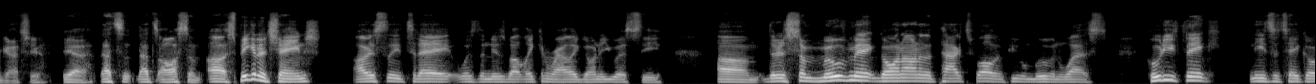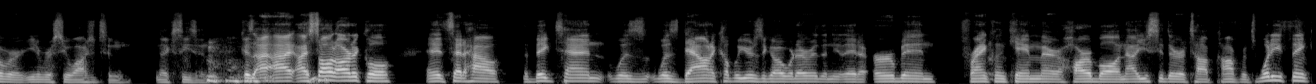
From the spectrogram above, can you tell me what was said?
I got you. Yeah, that's that's awesome. Uh, speaking of change, obviously today was the news about Lincoln Riley going to USC. Um, there's some movement going on in the Pac-12 and people moving west. Who do you think needs to take over University of Washington next season? Because I, I, I saw an article and it said how the Big Ten was was down a couple years ago, whatever. Then they had an Urban, Franklin came there, Harbaugh. Now you see they're a top conference. What do you think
